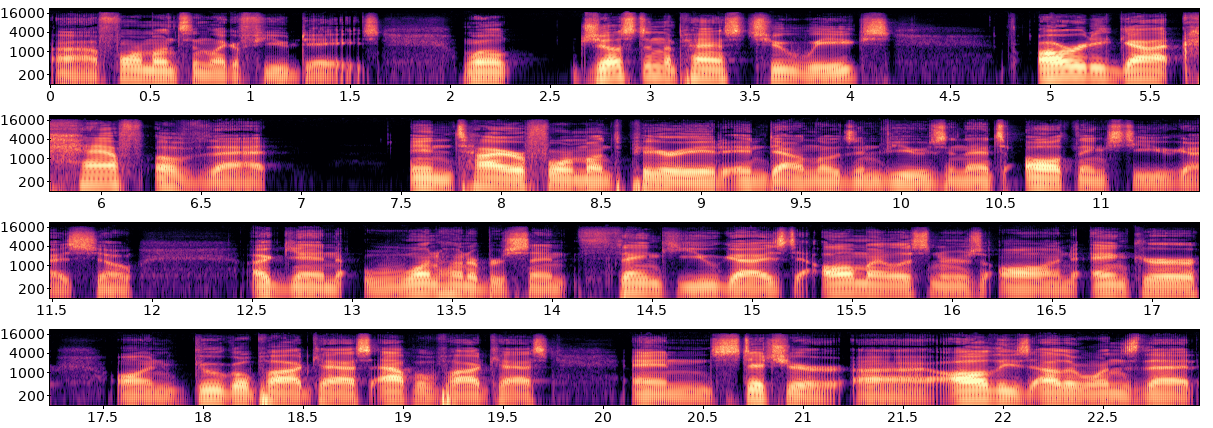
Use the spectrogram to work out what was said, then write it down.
uh, four months in like a few days. Well, just in the past two weeks, already got half of that entire four month period in downloads and views, and that's all thanks to you guys. So, again, 100% thank you guys to all my listeners on Anchor, on Google Podcasts, Apple Podcasts, and Stitcher, uh, all these other ones that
